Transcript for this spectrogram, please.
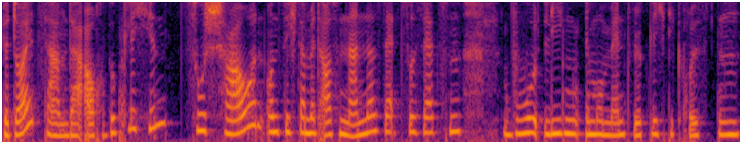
bedeutsam, da auch wirklich hinzuschauen und sich damit auseinanderzusetzen, wo liegen im Moment wirklich die größten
